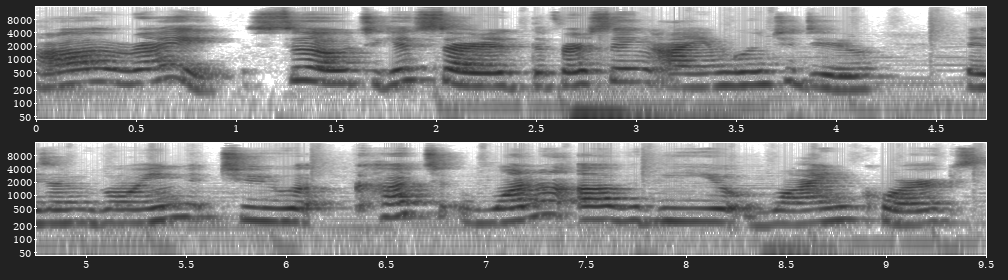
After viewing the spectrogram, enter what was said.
All right, so to get started, the first thing I am going to do is I'm going to cut one of the wine corks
